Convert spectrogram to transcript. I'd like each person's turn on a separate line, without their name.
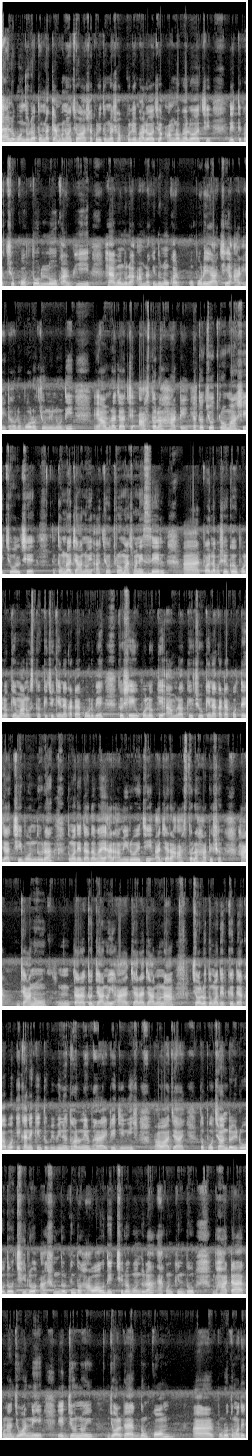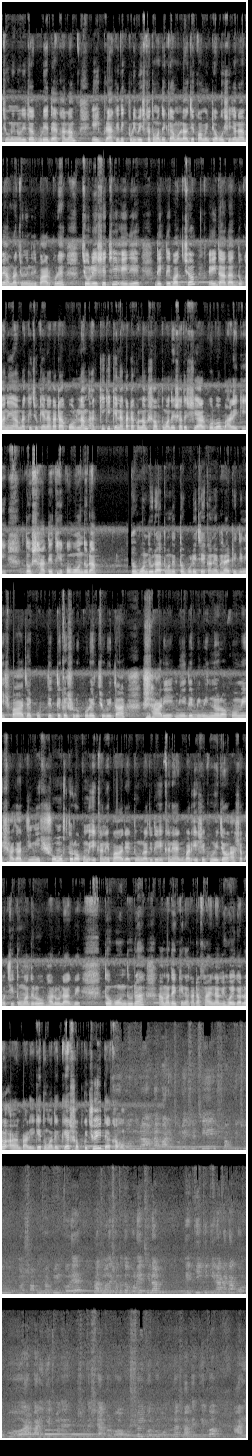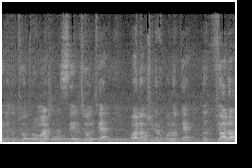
Hello বন্ধুরা, তোমরা কেমন আছো? আশা করি তোমরা সকলে ভালো আছো আমরা ভালো আছি। দেখতে পাচ্ছ কত লোক আর ভিড়। হ্যাঁ বন্ধুরা, আমরা কিন্তু নৌকার ওপরে আছি আর এটা হলো বড় চুনি নদী। আমরা যাচ্ছি আস্তলা হাটে। এটা তো চৈত্র মাসই চলছে, তোমরা জানোই। আর চৈত্র মাস মানে সেল, আর পয়লা বৈশাখের উপলক্ষে মানুষ তো কিছু কেনাকাটা করবে। তো সেই উপলক্ষে আমরা কিছু কেনাকাটা করতে যাচ্ছি বন্ধুরা, তোমাদের দাদাভাই আর আমি রয়েছি। আর যারা আস্তলা হাটে হাট হাট জানো তারা তো জানোই, আর যারা জানো না, চলো তোমাদেরকে দেখাবো, এখানে কিন্তু বিভিন্ন ধরনের ভ্যারাইটি জিনিস পাওয়া যায়। তো প্রচণ্ডই রোদও ছিল, আর সুন্দর কিন্তু হাওয়াও দিচ্ছিল বন্ধুরা। এখন কিন্তু ভাটা, এখন আর জোয়ার নেই, এর জন্যই জলটা একদম কম। আর পুরো তোমাদের চুনি নদীটা ঘুরে দেখালাম। এই প্রাকৃতিক পরিবেশটা তোমাদের কেমন লাগছে কমেন্টে অবশ্যই জানাবে। আমরা চুনি নদী পার করে চলে এসেছি। এই দিয়ে দেখতে পাচ্ছ, এই দাদার দোকানে আমরা কিছু কেনাকাটা করলাম। আর কি কি কেনাকাটা করলাম সব তোমাদের সাথে শেয়ার করব বাড়ি গিয়ে। তো সাথে থেকো বন্ধুরা। তো বন্ধুরা, তোমাদের তো বলেছি, এখানে ভ্যারাইটি জিনিস পাওয়া যায়। কুর্তির থেকে শুরু করে চুড়িদার, শাড়ি, মেয়েদের বিভিন্ন রকমের সাজার জিনিস, সমস্ত রকম এখানে পাওয়া যায়। তোমরা যদি এখানে একবার এসে ঘুরে যাও, আশা করছি তোমাদেরও ভালো লাগবে। তো বন্ধুরা, আমাদের কেনাকাটা ফাইনালি হয়ে গেল, আর বাড়ি গিয়ে তোমাদেরকে সব কিছুই দেখাবো
কি কি কেনাকাটা করব, আর বাড়ি গিয়ে তোমাদের শেয়ার করব, অবশ্যই করব বন্ধুরা, সাথে থেকো। আর এটা তো চৈত্র মাস সেল চলছে পয়লা বৈশাখের উপলক্ষে। তো চলো,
